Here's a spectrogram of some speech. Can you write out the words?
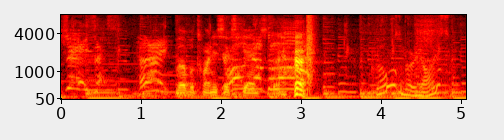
Jesus! Hey! level 26 You're holding up gangster. the line.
